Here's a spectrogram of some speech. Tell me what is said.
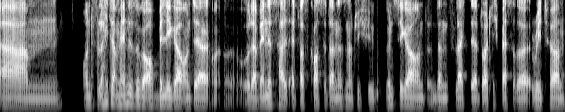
Ähm, und vielleicht am Ende sogar auch billiger und der, oder wenn es halt etwas kostet, dann ist es natürlich viel günstiger und, und dann vielleicht der deutlich bessere Return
